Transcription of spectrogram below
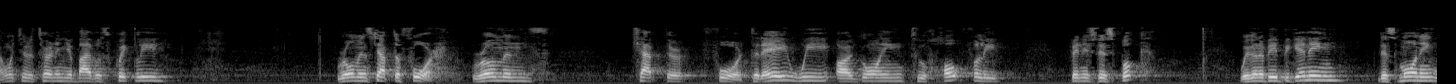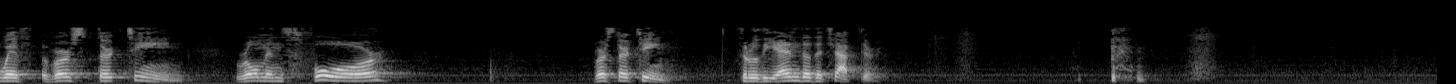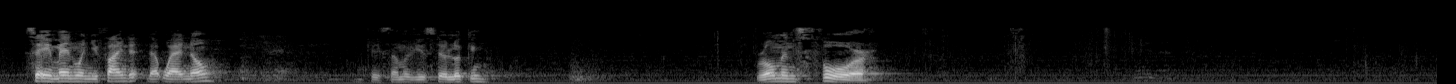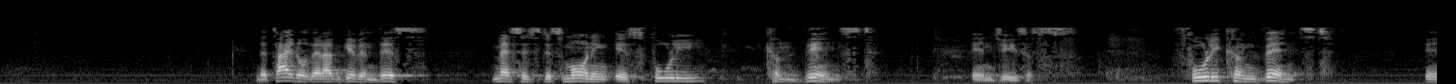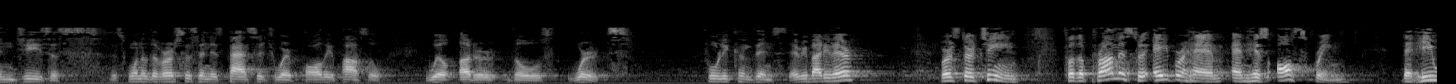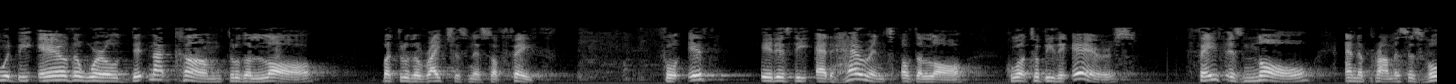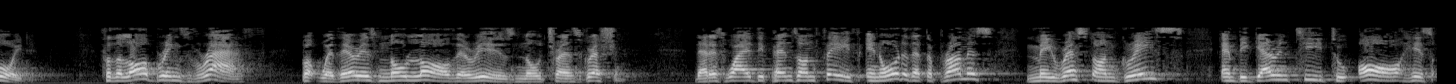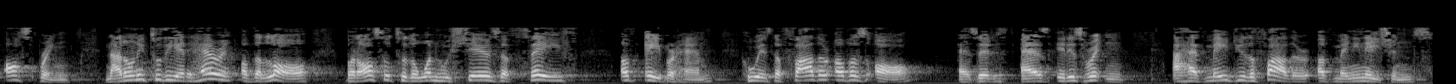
I want you to turn in your Bibles quickly. Romans chapter 4. Romans chapter 4. Today we are going to hopefully finish this book. We're going to be beginning this morning with verse 13. Romans 4, verse 13, through the end of the chapter. Say amen when you find it. That way I know. Okay, some of you still looking. Romans 4. The title that I've given this message this morning is Fully Convinced in Jesus. Fully convinced in Jesus. It's one of the verses in this passage where Paul the apostle will utter those words. Fully convinced. Everybody there? Verse 13. For the promise to Abraham and his offspring that he would be heir of the world did not come through the law, but through the righteousness of faith. For if it is the adherents of the law who are to be the heirs, faith is null and the promise is void. For the law brings wrath, but where there is no law, there is no transgression. That is why it depends on faith in order that the promise may rest on grace and be guaranteed to all his offspring, not only to the adherent of the law, but also to the one who shares the faith of Abraham, who is the father of us all, as it is, as it is written, I have made you the father of many nations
